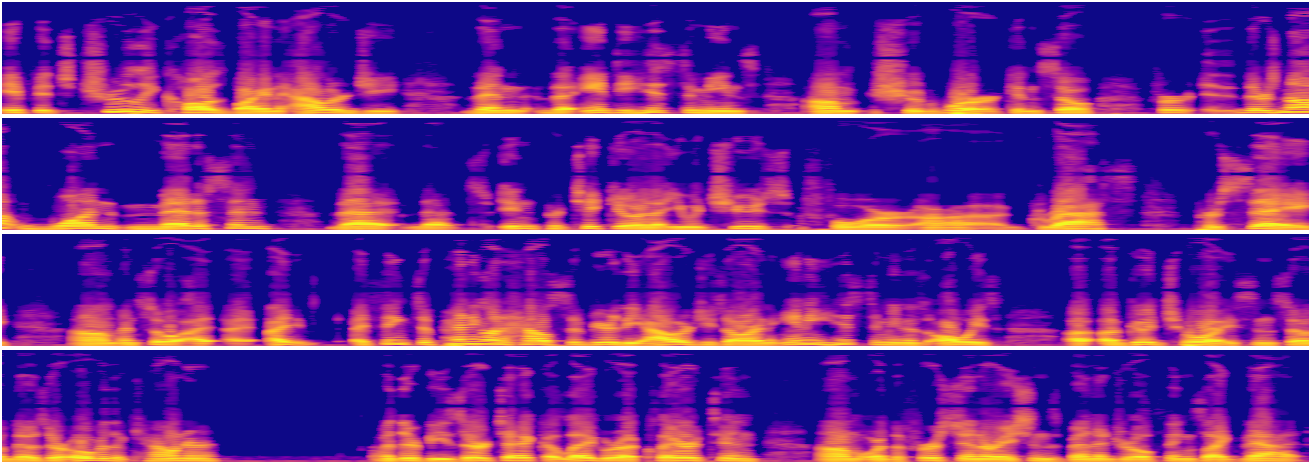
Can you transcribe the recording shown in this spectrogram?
if it's truly caused by an allergy, then the antihistamines um, should work. And so for there's not one medicine that that's in particular that you would choose for uh, grass per se. Um, and so I, I, I think depending on how severe the allergies are, and antihistamine is always a, a good choice. And so those are over-the-counter whether it be Zyrtec, Allegra, Claritin, um, or the first generation's Benadryl, things like that,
